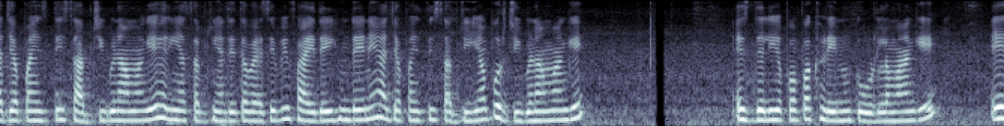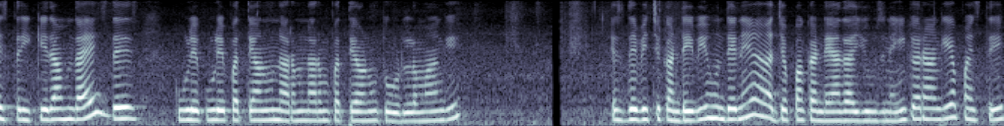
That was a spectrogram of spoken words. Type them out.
ਅੱਜ ਆਪਾਂ ਇਸ ਦੀ ਸਬਜ਼ੀ ਬਣਾਵਾਂਗੇ। ਹਰੀਆਂ ਸਬਜ਼ੀਆਂ ਦੇ ਤਾਂ ਵੈਸੇ ਵੀ ਫਾਇਦੇ ਹੀ ਹੁੰਦੇ ਨੇ। ਅੱਜ ਆਪਾਂ ਇਸ ਦੀ ਸਬਜ਼ੀ ਜਾਂ ਭੁਰਜੀ ਬਣਾਵਾਂਗੇ। ਇਸ ਦੇ ਲਈ ਆਪਾਂ ਭਖੜੇ ਨੂੰ ਤੋੜ ਲਵਾਂਗੇ। ਇਹ ਇਸ ਤਰੀਕੇ ਦਾ ਹੁੰਦਾ ਹੈ। ਇਸ ਦੇ ਕੂਲੇ ਕੂਲੇ ਪੱਤਿਆਂ ਨੂੰ ਨਰਮ ਨਰਮ ਪੱਤਿਆਂ ਨੂੰ ਤੋੜ ਲਵਾਂਗੇ। ਇਸ ਦੇ ਵਿੱਚ ਕੰਡੇ ਵੀ ਹੁੰਦੇ ਨੇ। ਅੱਜ ਆਪਾਂ ਕੰਡਿਆਂ ਦਾ ਯੂਜ਼ ਨਹੀਂ ਕਰਾਂਗੇ। ਆਪਾਂ ਇਸ ਤੇ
